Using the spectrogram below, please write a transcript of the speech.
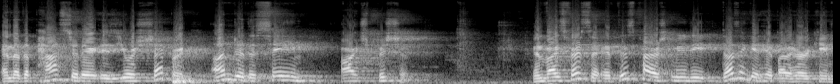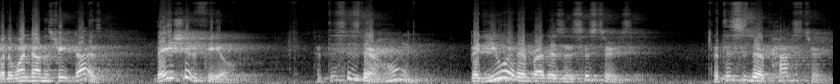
and that the pastor there is your shepherd under the same archbishop. And vice versa, if this parish community doesn't get hit by the hurricane, but the one down the street does, they should feel that this is their home, that you are their brothers and sisters, that this is their pastor,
